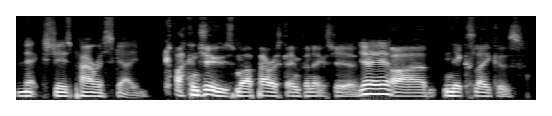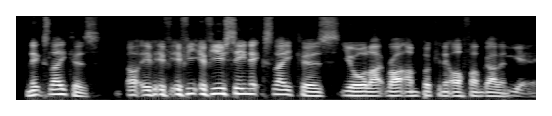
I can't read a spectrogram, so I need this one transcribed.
next year's Paris game, I can choose my Paris game for next year. Yeah, yeah. Uh, Knicks Lakers. Knicks Lakers. Oh, if if if you, if you see Knicks Lakers, you're like, right, I'm booking it off. I'm going. Yeah,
